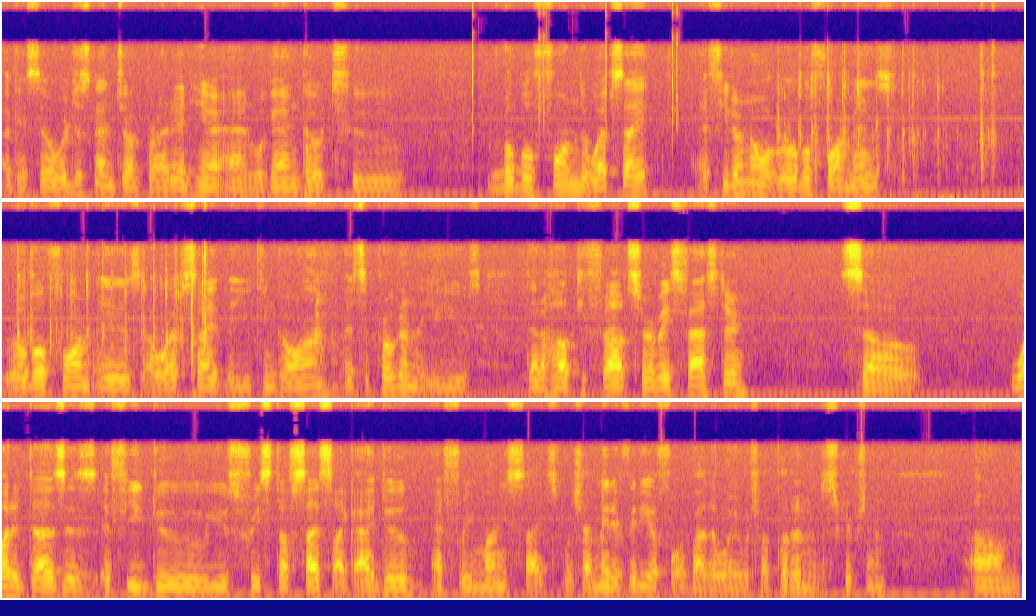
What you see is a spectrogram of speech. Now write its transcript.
Okay, so we're just going to jump right in here, and we're going to go to RoboForm, the website. If you don't know what RoboForm is, RoboForm is a website that you can go on. It's a program that you use that'll help you fill out surveys faster. So what it does is if you do use free stuff sites like I do at free money sites, which I made a video for by the way, which I'll put in the description, um,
